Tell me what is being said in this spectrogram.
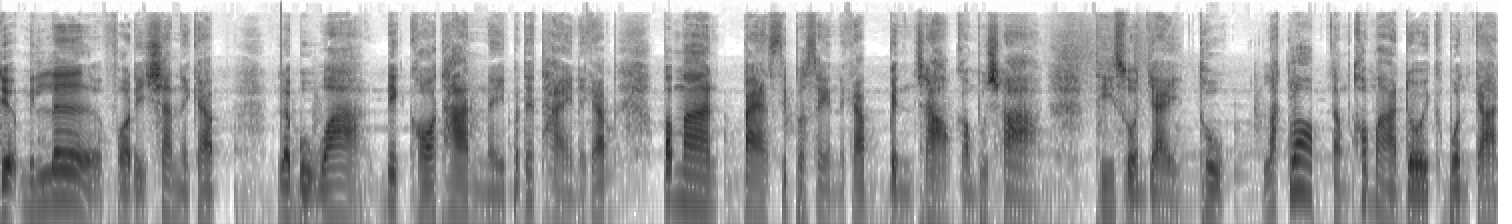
The Miller Foundation นะครับ ระบุว่าเด็กขอทานในประเทศไทยนะครับ ประมาณ 80%นะครับ เป็นชาวกัมพูชา ที่ส่วนใหญ่ถูกลักลอบนำเข้ามาโดยกระบวนการ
